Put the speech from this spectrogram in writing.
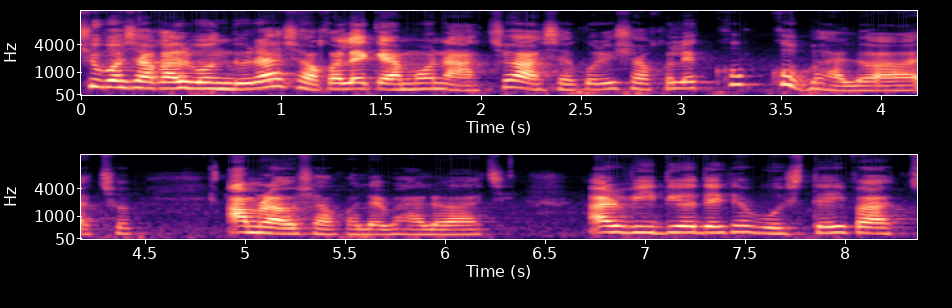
শুভ সকাল বন্ধুরা, সকলে কেমন আছো? আশা করি সকলে খুব খুব ভালো আছো। আমরাও সকলে ভালো আছি। আর ভিডিও দেখে বুঝতেই পারছ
